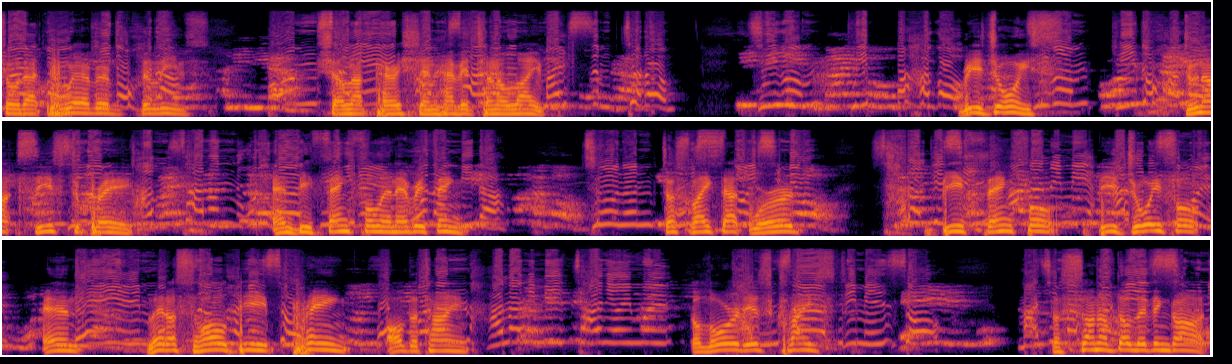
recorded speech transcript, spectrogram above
so that whoever believes shall not perish and have eternal life. Rejoice, do not cease to pray, and be thankful in everything. Just like that word, be thankful, be joyful, and let us all be praying all the time. The Lord is Christ, the Son of the living God.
